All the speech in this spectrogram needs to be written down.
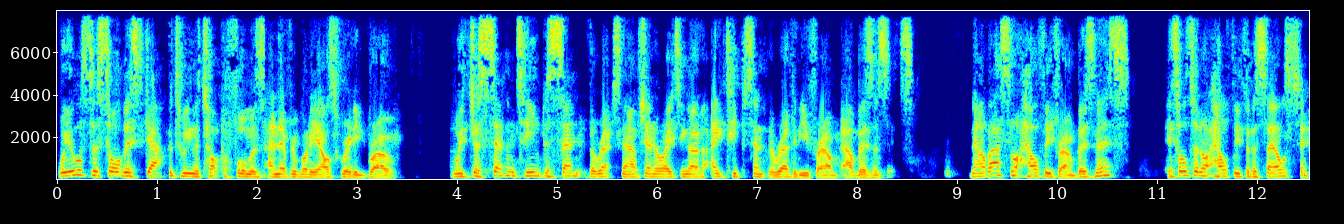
We also saw this gap between the top performers and everybody else really grow with just 17% of the reps now generating over 80% of the revenue for our, our businesses. Now, that's not healthy for our business. It's also not healthy for the sales team.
